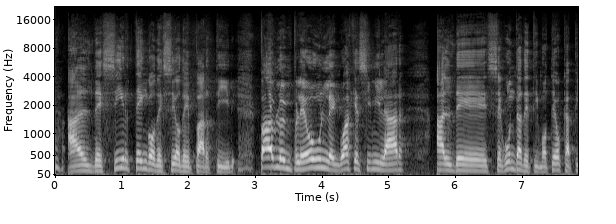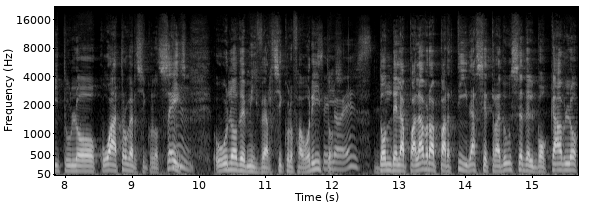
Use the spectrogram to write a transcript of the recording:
Al decir tengo deseo de partir, Pablo empleó un lenguaje similar al de segunda de Timoteo capítulo 4 versículo 6, mm. uno de mis versículos favoritos, donde la palabra partida se traduce del vocablo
